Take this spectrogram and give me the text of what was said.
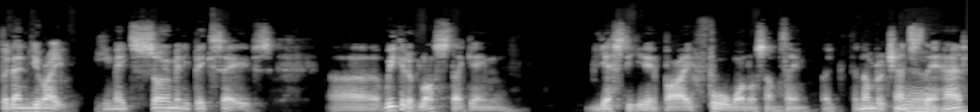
But then you're right. He made so many big saves. Uh, we could have lost that game yesteryear by four one or something. Like the number of chances Yeah. they had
